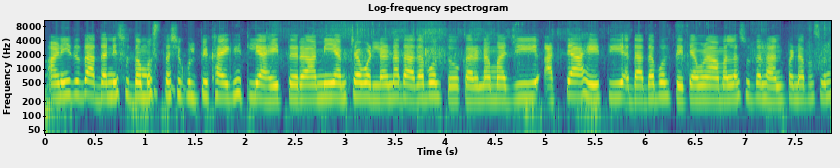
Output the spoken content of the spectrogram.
आणि इथं दादांनी सुद्धा मस्त अशी कुल्फी खाई घेतली आहे. तर आम्ही आमच्या वडिलांना दादा बोलतो कारण माझी आत्या आहे ती दादा बोलते त्यामुळे आम्हाला सुद्धा लहानपणापासून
